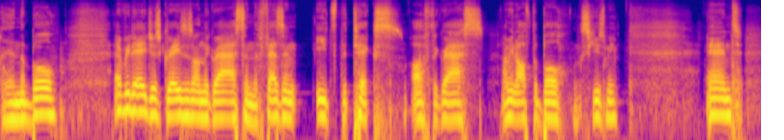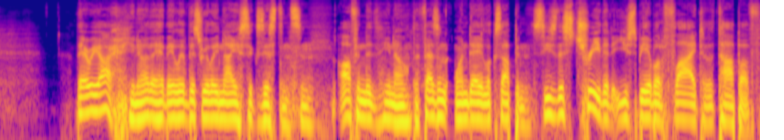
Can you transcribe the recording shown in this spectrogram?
and the bull every day just grazes on the grass, and the pheasant eats the ticks off the grass. I mean, off the bull. Excuse me. And there we are. You know, they they live this really nice existence, and often the you know the pheasant one day looks up and sees this tree that it used to be able to fly to the top of.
